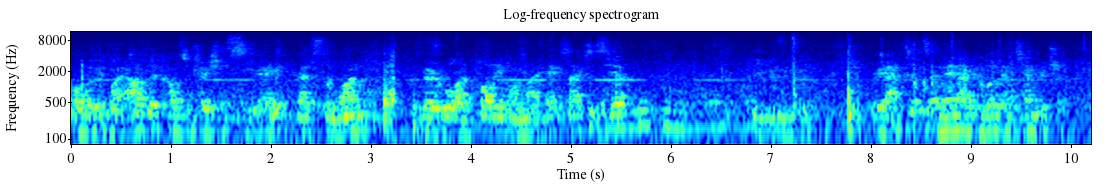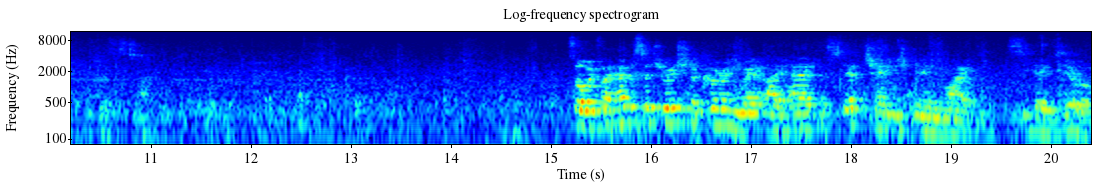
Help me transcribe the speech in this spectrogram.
I'll look at my outlet concentration Ca. That's the one variable I'm plotting on my x-axis here. The reactants, and then I can look at temperature versus time. So if I had a situation occurring where I had a step change in my Ca0,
